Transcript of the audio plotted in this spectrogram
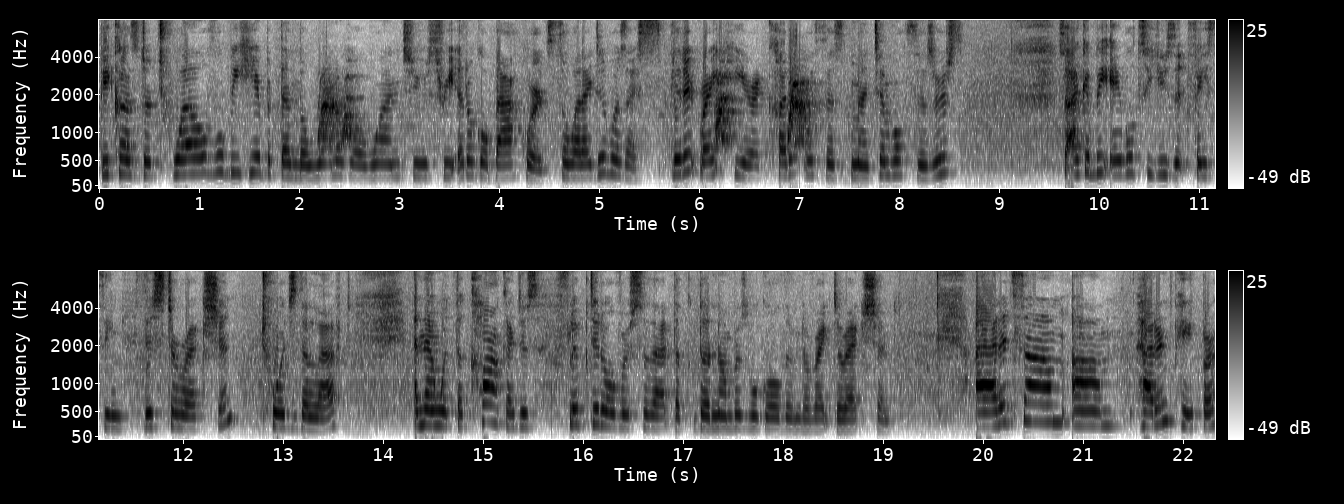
because the 12 will be here, but then the 1 will go 1, 2, 3. It'll go backwards. So what I did was I split it right here. I cut it with this, my Tim Holtz scissors. So I could be able to use it facing this direction towards the left. And then with the clock, I just flipped it over so that the, the numbers will go in the right direction. I added some um, patterned paper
